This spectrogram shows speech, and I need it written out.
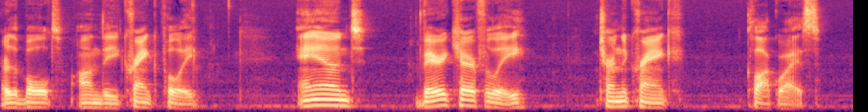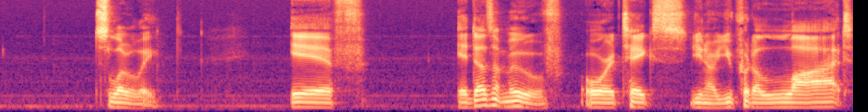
or the bolt on the crank pulley and very carefully turn the crank clockwise slowly. If it doesn't move or it takes, you know, you put a lot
